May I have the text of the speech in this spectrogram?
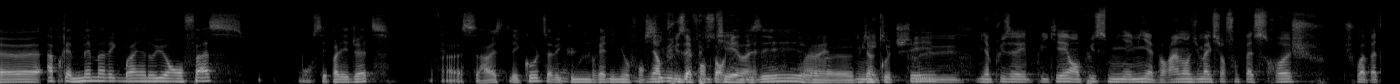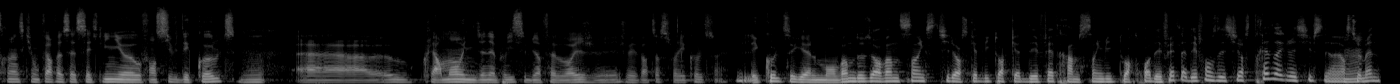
Euh, après, même avec Brian Hoyer en face, bon, c'est pas les Jets. Euh, ça reste les Colts avec une vraie ligne offensive, Bien plus une défense appliquée, organisée, Ouais, ouais. Une bien coachée. plus- bien plus appliquée. En plus, Miami a vraiment du mal sur son pass rush. Je vois pas très bien ce qu'ils vont faire face à cette ligne offensive des Colts. Euh, clairement, Indianapolis est bien favori. Je vais, je vais partir sur les Colts. ouais. Les Colts également. 22h25, Steelers 4 victoires, 4 défaites, Rams 5 victoires, 3 défaites. La défense des Steelers très agressive ces dernières Mhm. semaines.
